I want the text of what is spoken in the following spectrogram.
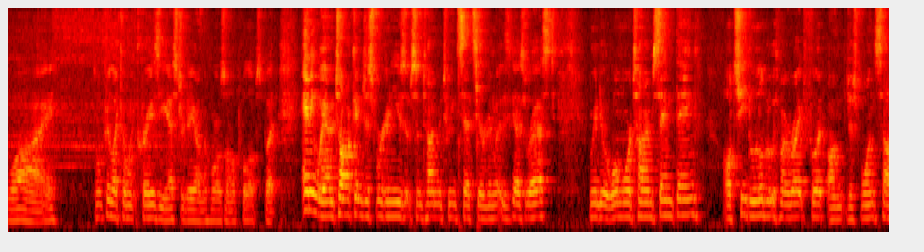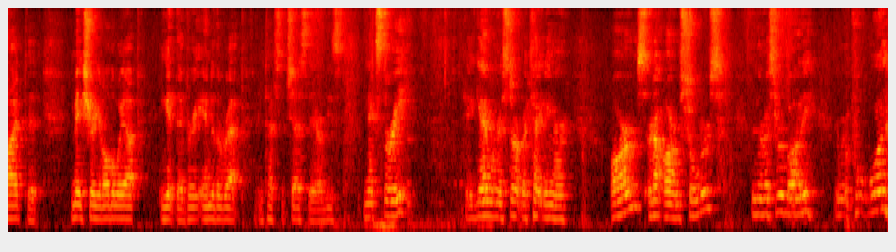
why. Don't feel like I went crazy yesterday on the horizontal pull-ups. But anyway, I'm talking just we're going to use up some time between sets here. We're going to let these guys rest. We're going to do it one more time. Same thing. I'll cheat a little bit with my right foot on just one side to make sure I get all the way up and get that very end of the rep and touch the chest there. These next three. Okay, again, we're going to start by tightening our arms, or not arms, shoulders and the rest of our body. And we're going to pull one,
